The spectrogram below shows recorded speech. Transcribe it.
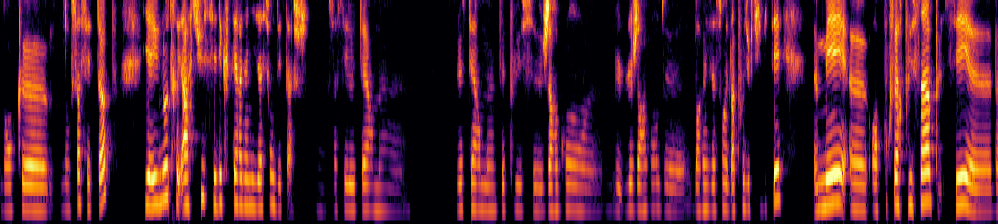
Donc, euh, donc ça c'est top. Il y a une autre astuce, c'est l'externalisation des tâches. Ça c'est le terme, euh, le terme un peu plus jargon, le, jargon d'organisation et de la productivité. Mais pour faire plus simple, c'est bah,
